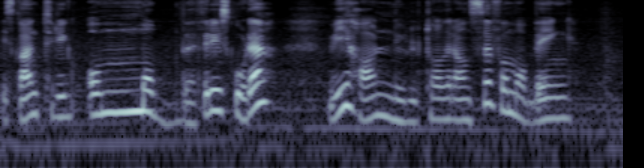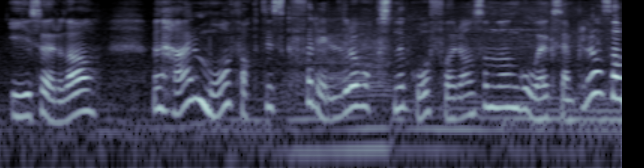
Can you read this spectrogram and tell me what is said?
Vi skal ha en trygg og mobbefri skole. Vi har nulltoleranse for mobbing i Sør-Odal. Men her må faktisk foreldre og voksne gå foran som noen gode eksempler. Altså.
